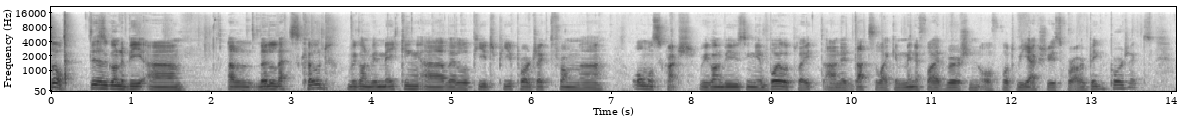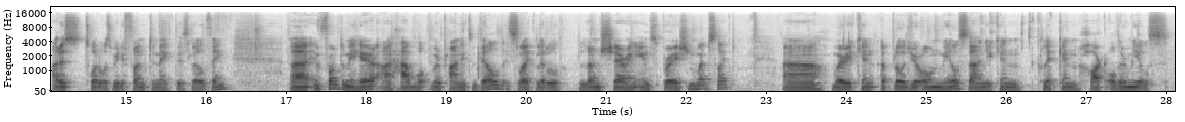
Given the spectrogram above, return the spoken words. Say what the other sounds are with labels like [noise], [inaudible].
So this is going to be um, a little Let's Code. We're going to be making a little PHP project from uh, almost scratch. We're going to be using a boilerplate and it, that's like a minified version of what we actually use for our big projects. I just thought it was really fun to make this little thing. Uh, in front of me here I have what we're planning to build. It's like a little lunch sharing inspiration website uh, where you can upload your own meals and you can click and heart other meals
